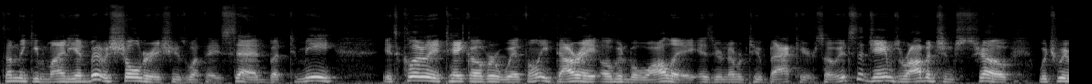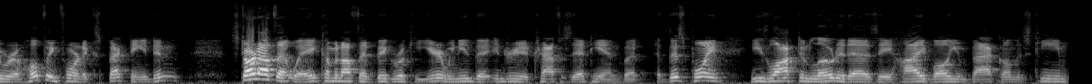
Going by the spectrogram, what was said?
something to keep in mind. He had a bit of a shoulder issue, is what they said, but to me, it's clearly a takeover with only Dare Ogunbowale as your number two back here. So it's the James Robinson show, which we were hoping for and expecting. It didn't start out that way, coming off that big rookie year. We need the injury to Travis Etienne, but at this point, he's locked and loaded as a high volume back on this team.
